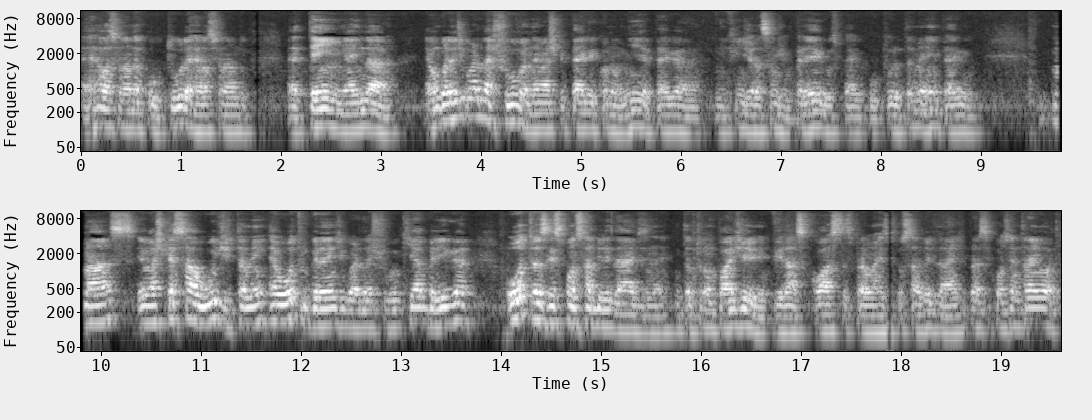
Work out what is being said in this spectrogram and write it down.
é relacionada à cultura, é relacionado, é, tem ainda, é um grande guarda-chuva, né? Eu acho que pega economia, pega, enfim, geração de empregos, pega cultura também, pega... Mas eu acho que a saúde também é outro grande guarda-chuva que abriga outras responsabilidades, né? Então tu não pode virar as costas para uma responsabilidade para se concentrar em outra.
